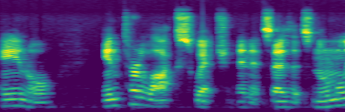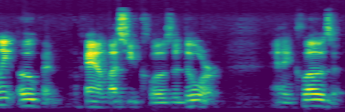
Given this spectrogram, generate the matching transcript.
panel interlock switch and it says it's normally open, okay, unless you close the door and close it.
